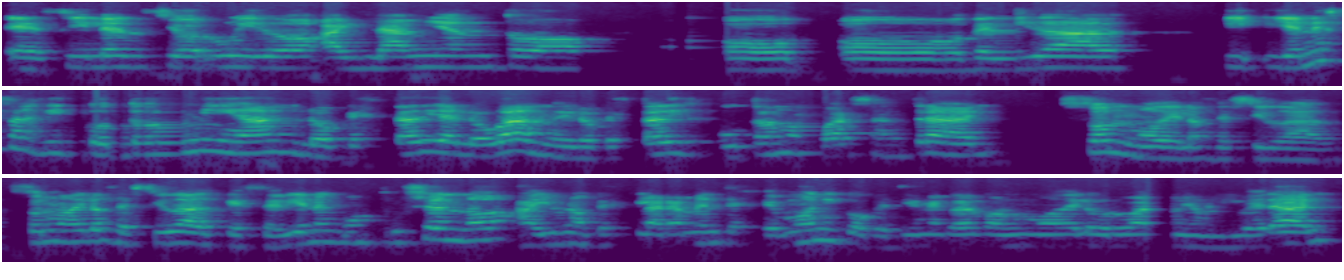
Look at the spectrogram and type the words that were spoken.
eh, silencio, ruido, aislamiento o, o debilidad. Y, en esas dicotomías lo que está dialogando y lo que está disputando un lugar central son modelos de ciudad, son modelos de ciudad que se vienen construyendo, hay uno que es claramente hegemónico, que tiene que ver con un modelo urbano neoliberal,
